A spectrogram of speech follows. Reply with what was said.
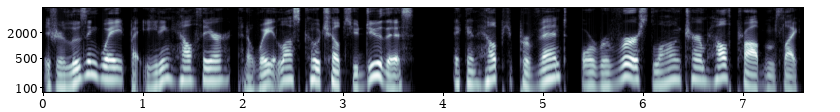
If you're losing weight by eating healthier and a weight loss coach helps you do this, it can help you prevent or reverse long term health problems like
